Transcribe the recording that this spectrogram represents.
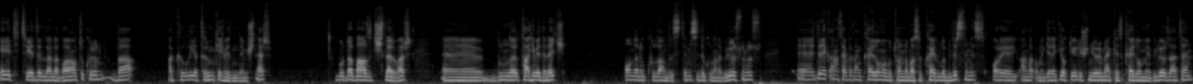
Elit traderlarla bağlantı kurun, daha akıllı yatırımı keşfedin demişler. Burada bazı kişiler var. Ee, bunları takip ederek onların kullandığı sistemi siz de kullanabiliyorsunuz. Ee, direkt ana sayfadan kaydolma butonuna basıp kaydolabilirsiniz. Oraya anlatmama gerek yok diye düşünüyorum. Herkes kaydolmayı biliyor zaten.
